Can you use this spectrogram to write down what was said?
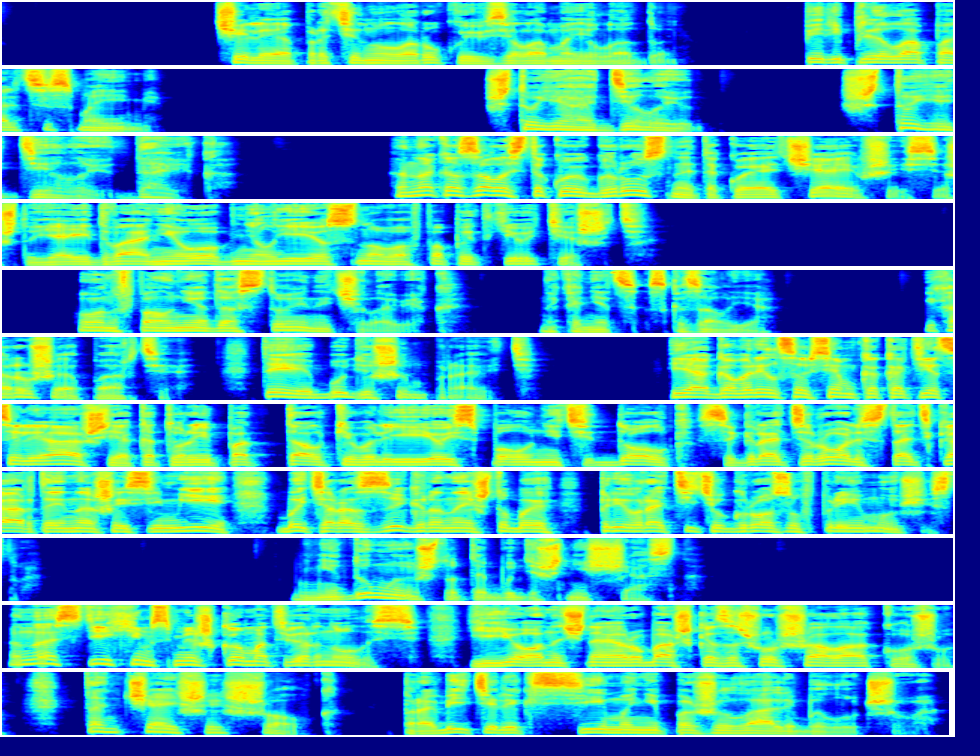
Челия протянула руку и взяла мою ладонь. Переплела пальцы с моими. «Что я делаю? Что я делаю, Давика?» Она казалась такой грустной, такой отчаявшейся, что я едва не обнял ее снова в попытке утешить. «Он вполне достойный человек», — наконец сказал я. «И хорошая партия. Ты будешь им править». Я говорил совсем как отец Илиашья, которые подталкивали ее исполнить долг, сыграть роль, стать картой нашей семьи, быть разыгранной, чтобы превратить угрозу в преимущество. Не думаю, что ты будешь несчастна». Она с тихим смешком отвернулась. Ее ночная рубашка зашуршала о кожу. Тончайший шелк. Правители Ксима не пожелали бы лучшего.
